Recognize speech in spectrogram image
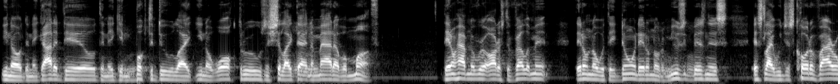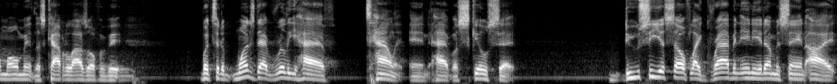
You know, then they got a deal, then they getting mm-hmm. booked to do like you know walkthroughs and shit like that in a mm-hmm. matter of a month. They don't have no real artist development. They don't know what they're doing. They don't know the music mm-hmm. business. It's like we just caught a viral moment. Let's capitalize off of it. Mm-hmm. But to the ones that really have talent and have a skill set, do you see yourself like grabbing any of them and saying, "All right,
